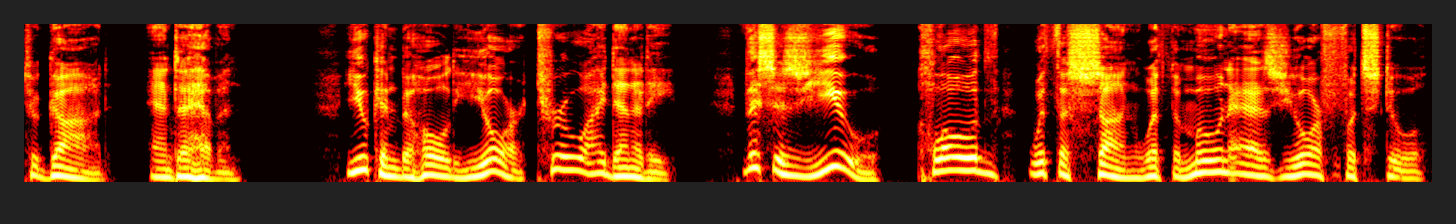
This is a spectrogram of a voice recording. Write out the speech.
to God and to heaven. You can behold your true identity. This is you, clothed with the sun, with the moon as your footstool.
